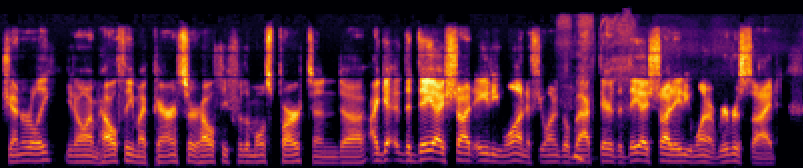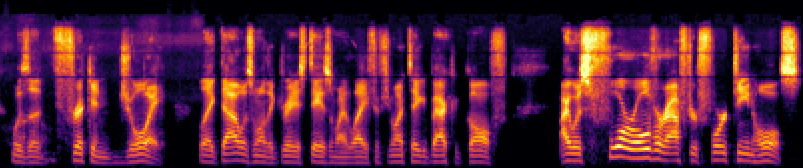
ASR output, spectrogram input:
generally you know i'm healthy my parents are healthy for the most part and uh, i get the day i shot 81 if you want to go back there the day i shot 81 at riverside was a freaking joy like that was one of the greatest days of my life if you want to take it back to golf i was four over after 14 holes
